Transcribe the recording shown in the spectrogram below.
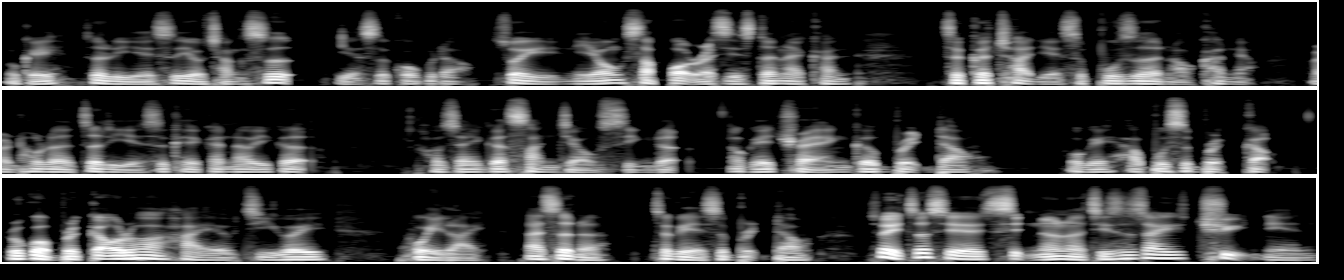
，OK，这里也是有尝试，也是过不到，所以你用 support resistance 来看，这个 chart 也是不是很好看了。然后呢，这里也是可以看到一个好像一个三角形的，OK，triangle breakdown，OK，它不是 breakout，如果 breakout 的话还有机会回来，但是呢。这个也是 breakdown，所以这些新人呢，其实在去年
